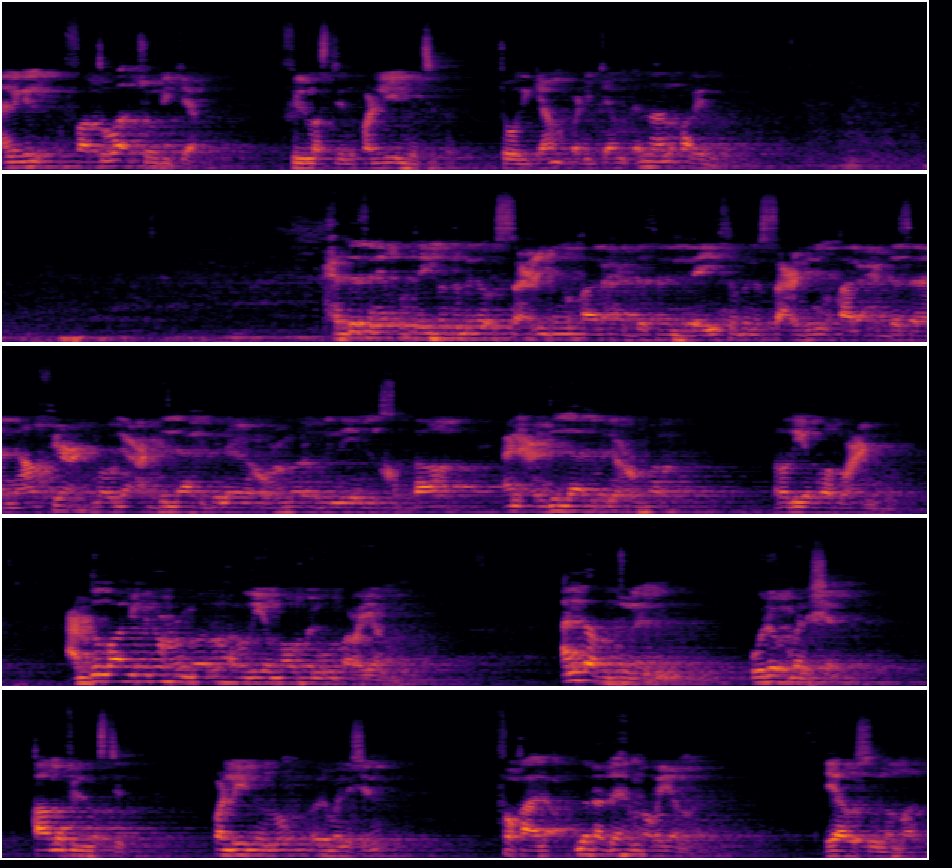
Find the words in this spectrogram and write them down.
അല്ലെങ്കിൽ ഫത്വ ചോദിക്കുക ഫിൽ മസ്ജിദ് പള്ളിയിൽ വെച്ചിട്ട്. ചോദിക്കാം പഠിക്കാം എന്നാണ് പറയുന്നത്. حدثني قتيبة بن سعيد قال حدثنا الليث بن سعد قال حدثنا نافع مولى عبد الله بن عمر بن الخطاب عن عبد الله بن عمر رضي الله عنه عبد الله بن عمر رضي الله عنه പറയാണ് അന്ന റജുലൻ ഒരു മനുഷ്യൻ കാമഫിൽ മസ്ജിദ് പള്ളിയിൽ നിന്നും ഒരു മനുഷ്യൻ ഫൊക്കാല എന്നിട്ട് അദ്ദേഹം പറയാണ് യാ റസൂൽ അള്ളാഹ്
